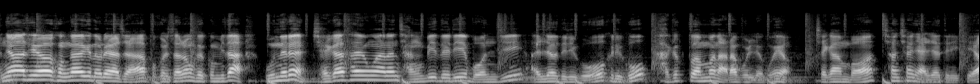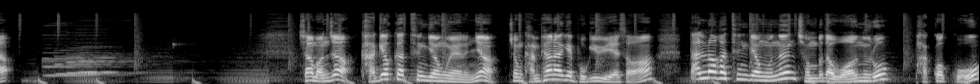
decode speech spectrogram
안녕하세요. 건강하게 노래하자 보컬살롱 백구입니다. 오늘은 제가 사용하는 장비들이 뭔지 알려드리고 그리고 가격도 한번 알아보려고 해요. 제가 한번 천천히 알려드릴게요. 자 먼저 가격 같은 경우에는요 좀 간편하게 보기 위해서 달러 같은 경우는 전부 다 원으로 바꿨고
